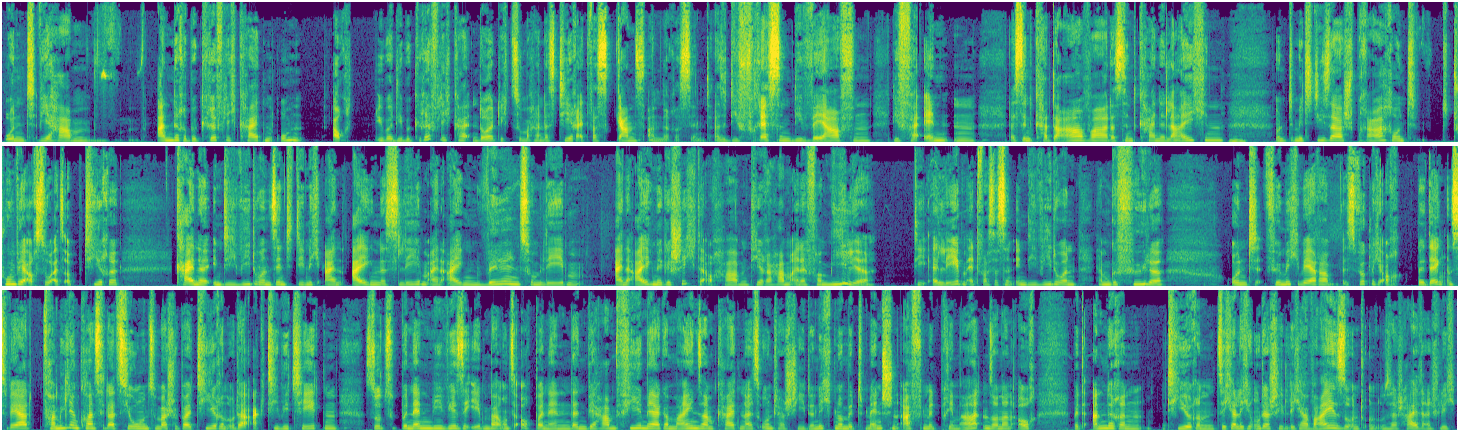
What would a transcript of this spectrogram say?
Und wir haben andere Begrifflichkeiten, um auch über die Begrifflichkeiten deutlich zu machen, dass Tiere etwas ganz anderes sind. Also die fressen, die werfen, die verenden. Das sind Kadaver, das sind keine Leichen. Mhm. Und mit dieser Sprache und tun wir auch so, als ob Tiere keine Individuen sind, die nicht ein eigenes Leben, einen eigenen Willen zum Leben, eine eigene Geschichte auch haben. Tiere haben eine Familie, die erleben etwas, das sind Individuen, haben Gefühle. Und für mich wäre es wirklich auch bedenkenswert, Familienkonstellationen zum Beispiel bei Tieren oder Aktivitäten so zu benennen, wie wir sie eben bei uns auch benennen. Denn wir haben viel mehr Gemeinsamkeiten als Unterschiede. Nicht nur mit Menschenaffen, mit Primaten, sondern auch mit anderen Tieren. Sicherlich in unterschiedlicher Weise und, und unterscheidet natürlich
